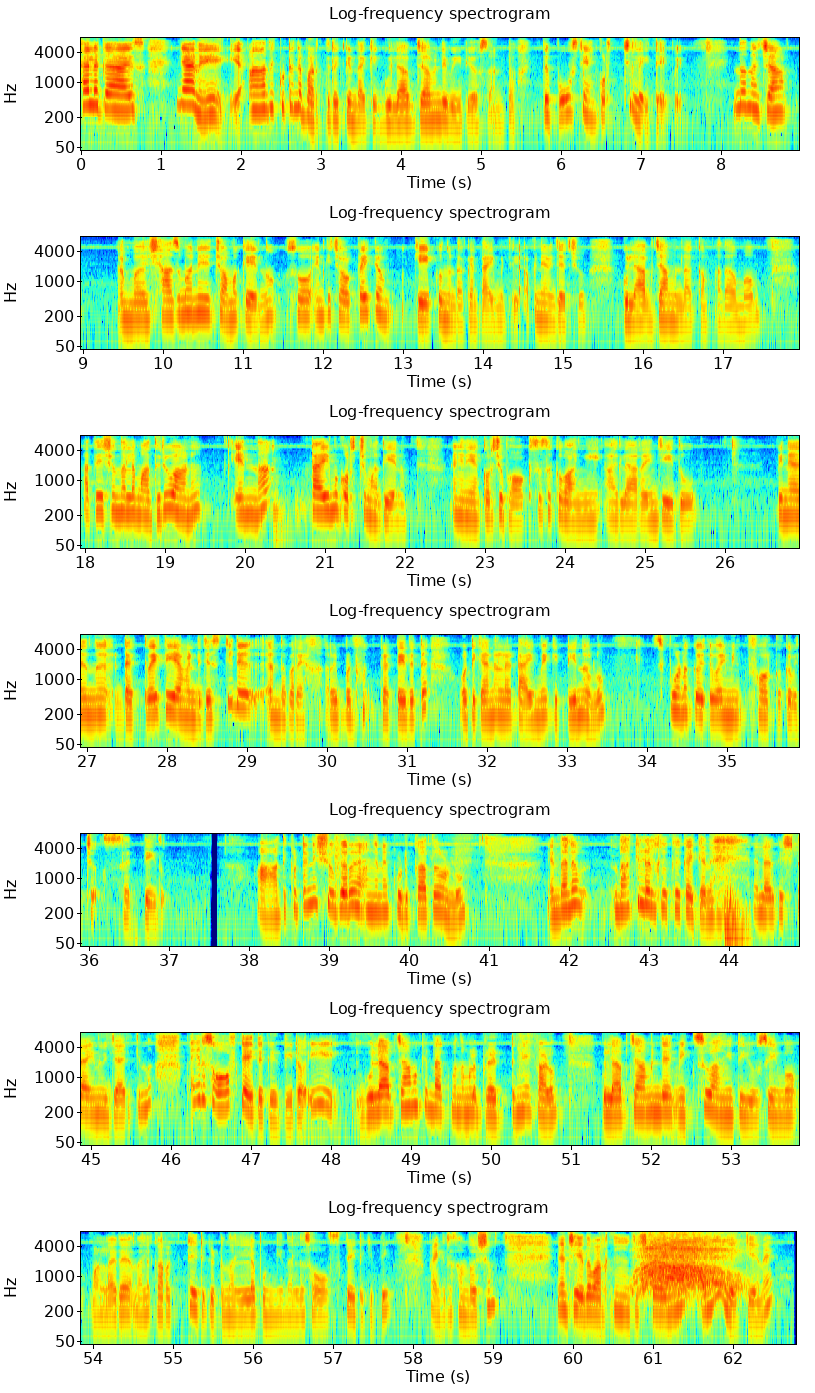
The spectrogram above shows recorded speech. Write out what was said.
Hello guys ഞാൻ ആദ്യക്കുട്ടന്റെ ബർത്ത്ഡേക്ക് ഉണ്ടാക്കിയ ഗുലാബ് ജാമിന്റെ വീഡിയോസാണ് കേട്ടോ ഇത് പോസ്റ്റ് ചെയ്യാൻ കുറച്ച് ലേറ്റ് ആയിപ്പോയി എന്താണെന്ന് വെച്ചാൽ ഷാസുമോന് ചുമക്കായിരുന്നു. സോ എനിക്ക് ചോക്ലേറ്റും കേക്കൊന്നും ഉണ്ടാക്കാൻ ടൈം കിട്ടില്ല അപ്പം ഞാൻ വിചാരിച്ചു ഗുലാബ് ജാം ഉണ്ടാക്കാം. അതാകുമ്പോൾ അത്യാവശ്യം നല്ല മധുരമാണ് എന്ന ടൈം കുറച്ച് മതിയേനും. അങ്ങനെ ഞാൻ കുറച്ച് ബോക്സസ് ഒക്കെ വാങ്ങി അതിൽ അറേഞ്ച് ചെയ്തു. പിന്നെ അതൊന്ന് ഡെക്കറേറ്റ് ചെയ്യാൻ വേണ്ടി ജസ്റ്റ് ഇത് എന്താ പറയുക റിബൺ കട്ട് ചെയ്തിട്ട് ഒട്ടിക്കാനുള്ള ടൈമേ കിട്ടിയെന്നുള്ളൂ. സ്പൂണൊക്കെ ഐ മീൻ ഫോർക്കൊക്കെ വെച്ച് സെറ്റ് ചെയ്തു. ആദ്യക്കുട്ടന് ഷുഗർ അങ്ങനെ കൊടുക്കാത്തതുകൊണ്ടും എന്തായാലും ബാക്കിയുള്ളവർക്കൊക്കെ കഴിക്കാൻ എല്ലാവർക്കും ഇഷ്ടമായി എന്ന് വിചാരിക്കുന്നു. ഭയങ്കര സോഫ്റ്റ് ആയിട്ടൊക്കെ കിട്ടി കേട്ടോ ഈ ഗുലാബ് ജാമൊക്കെ ഉണ്ടാക്കുമ്പോൾ നമ്മൾ ബ്രെഡിനേക്കാളും ഗുലാബ് ജാമിന്റെ മിക്സ് വാങ്ങിയിട്ട് യൂസ് ചെയ്യുമ്പോൾ വളരെ നല്ല കറക്റ്റായിട്ട് കിട്ടും. നല്ല പൊങ്ങി നല്ല സോഫ്റ്റായിട്ട് കിട്ടി. ഭയങ്കര സന്തോഷം. ഞാൻ ചെയ്ത വർക്ക് നിങ്ങൾക്ക് ഇഷ്ടമായിരുന്നു ഒന്ന് ലൈക്ക് ചെയ്യണേ.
